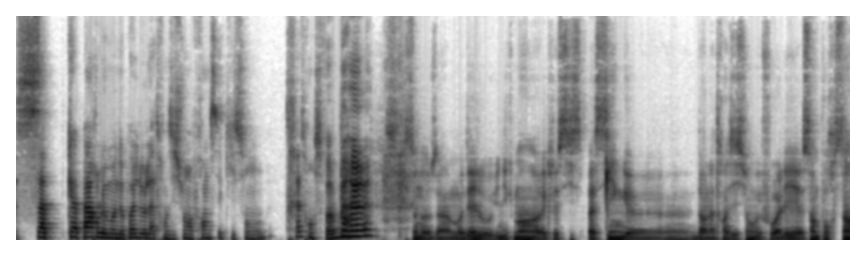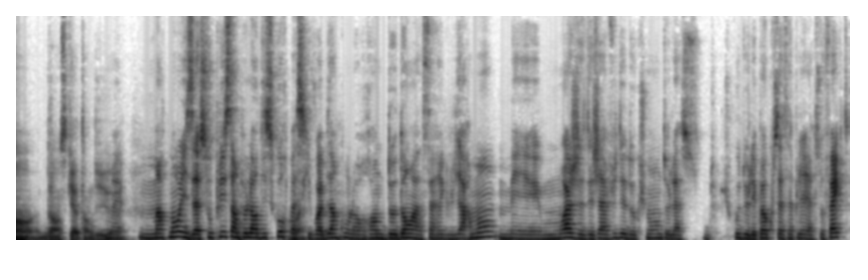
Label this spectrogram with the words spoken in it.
s'accapare le monopole de la transition en France et qui sont très transphobes. Qui sont dans un modèle où uniquement avec le cis passing euh, dans la transition, où il faut aller 100% dans ce qui est attendu. euh. Maintenant, ils assouplissent un peu leur discours parce Ouais. qu'ils voient bien qu'on leur rentre dedans assez régulièrement. Mais moi, j'ai déjà vu des documents de la, du coup, de l'époque où ça s'appelait la SOFECT,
